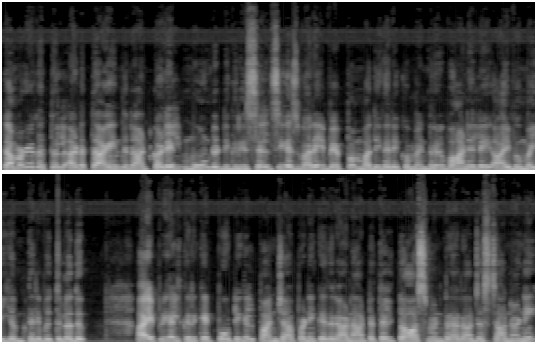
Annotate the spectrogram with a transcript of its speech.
தமிழகத்தில் அடுத்த ஐந்து நாட்களில் மூன்று டிகிரி செல்சியஸ் வரை வெப்பம் அதிகரிக்கும் என்று வானிலை ஆய்வு மையம் தெரிவித்துள்ளது. ஐபிஎல் கிரிக்கெட் போட்டியில் பஞ்சாப் அணிக்கு எதிரான ஆட்டத்தில் டாஸ் வென்ற ராஜஸ்தான் அணி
